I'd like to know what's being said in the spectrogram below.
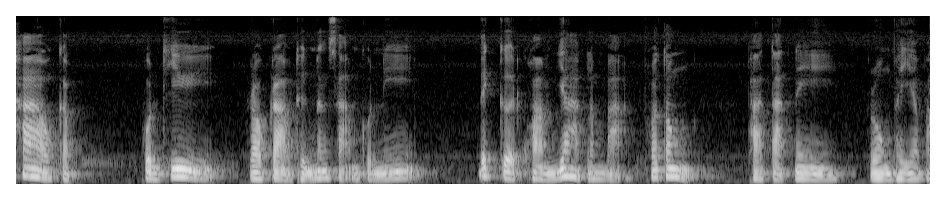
ข้าวกับคนที่เรากล่าวถึงทั้งสามคนนี้ ได้เกิดความยากลำบาก เพราะต้องผ่าตัดใน โรงพยาบ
